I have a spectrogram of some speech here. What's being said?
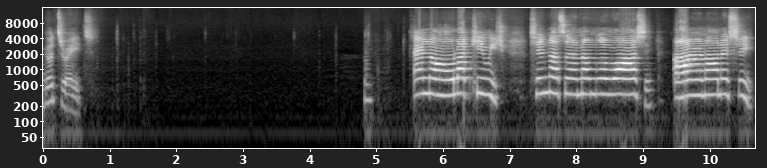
Go trade. I know, lucky wish. She doesn't underwash. I don't know the sea.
